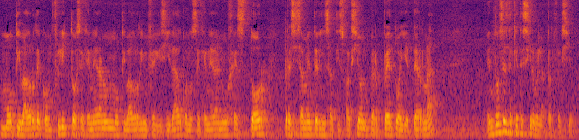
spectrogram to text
motivador de conflicto, se genera en un motivador de infelicidad, cuando se genera en un gestor precisamente de insatisfacción perpetua y eterna, entonces ¿de qué te sirve la perfección?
